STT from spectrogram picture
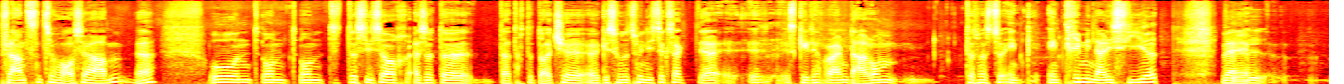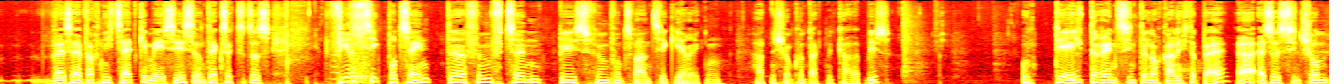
Pflanzen zu Hause haben. Ja? Und, und, und das ist auch, also da, da hat auch der deutsche äh, Gesundheitsminister gesagt, ja, es es geht ja vor allem darum, dass man es so ent, entkriminalisiert, weil, weil es einfach nicht zeitgemäß ist. Und er hat gesagt, dass 40 Prozent der 15- bis 25-Jährigen hatten schon Kontakt mit Cannabis. Und die Älteren sind da noch gar nicht dabei. Ja, also es sind schon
